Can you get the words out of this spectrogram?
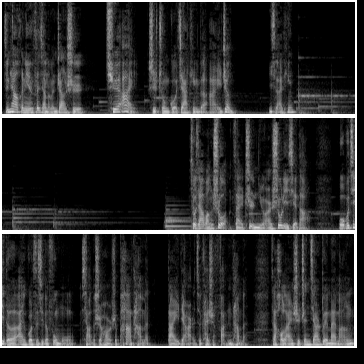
今天要和您分享的文章是：缺爱是中国家庭的癌症。一起来听。作家王朔在《致女儿书》里写道：“我不记得爱过自己的父母，小的时候是怕他们，大一点就开始烦他们，再后来是针尖对麦芒，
